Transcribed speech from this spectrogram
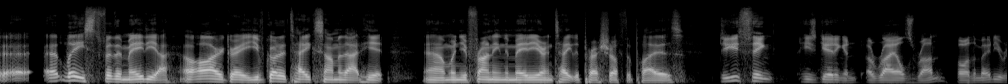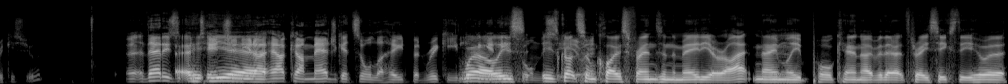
Uh, at least for the media, I, I agree. You've got to take some of that hit um, when you're fronting the media and take the pressure off the players. Do you think he's getting a, a rails run by the media, Ricky Stuart? Uh, that is Uh, contention. You know, how come Madge gets all the heat, but Ricky, looking Well, at his he's he's got some uh, close friends in the media, right? Namely, Paul Kent over there at 360, who are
